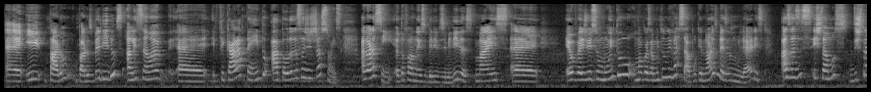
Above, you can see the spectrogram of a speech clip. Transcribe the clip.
é, e para, o, para os pedidos, a lição é, é, ficar atento a todas essas distrações. Agora sim, eu tô falando isso pedidos e medidas, mas é, eu vejo isso muito, uma coisa muito universal, porque nós mesmas mulheres, às vezes estamos distra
